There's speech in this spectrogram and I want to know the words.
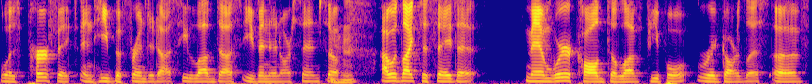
was perfect and he befriended us. He loved us even in our sin. So Mhm. I would like to say that man, we're called to love people regardless of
